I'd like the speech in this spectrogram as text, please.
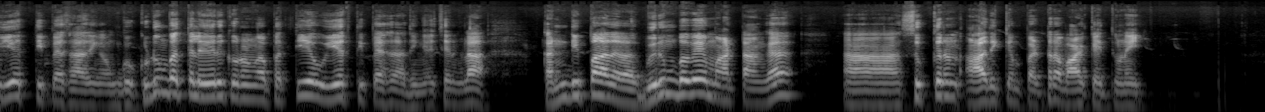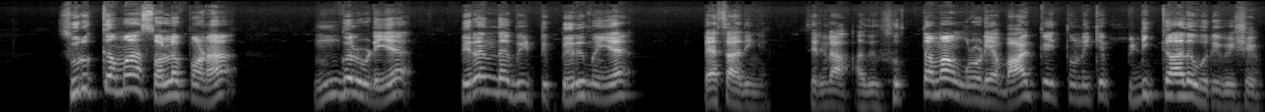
உயர்த்தி பேசாதீங்க. உங்கள் குடும்பத்தில் இருக்கிறவங்க பற்றியே உயர்த்தி பேசாதீங்க. சரிங்களா? கண்டிப்பாக அதை விரும்பவே மாட்டாங்க. சுக்கிரன் ஆதிக்கம் பெற்ற வாழ்க்கை துணை. சுருக்கமாக சொல்லப்போனால் உங்களுடைய பிறந்த வீட்டு பெருமையை பேசாதீங்க சரிங்களா? அது சுத்தமாக உங்களுடைய வாழ்க்கை துணைக்கு பிடிக்காத ஒரு விஷயம்.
